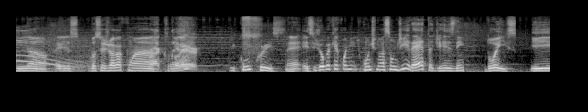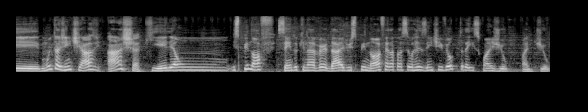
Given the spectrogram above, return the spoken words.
Não, eles- você joga com a Ah, Claire, Claire. e com o Chris, né? Esse jogo aqui é con- continuação direta de Resident Evil 2. E muita gente a- acha que ele é um spin-off, sendo que na verdade o spin-off era pra ser o Resident Evil 3 com a Jill, com a Jill.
